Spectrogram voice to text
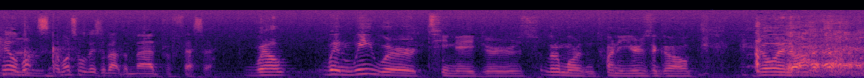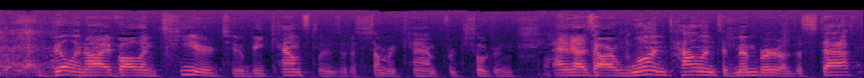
Hill, what's, uh, what's all this about the mad professor? Well, when we were teenagers, a little more than 20 years ago, Bill and I, Bill and I volunteered to be counselors at a summer camp for children. And as our one talented member of the staff,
